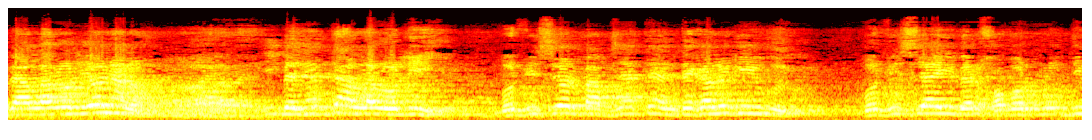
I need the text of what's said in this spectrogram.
ইবে আল্লাহর অলিও জানো ইবে যাতে আল্লাহর অলি। বোর বিশ্বর বাপ যাতে এন্তেকালো কি করি বোর বিশ্ব ইবের খবর দি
